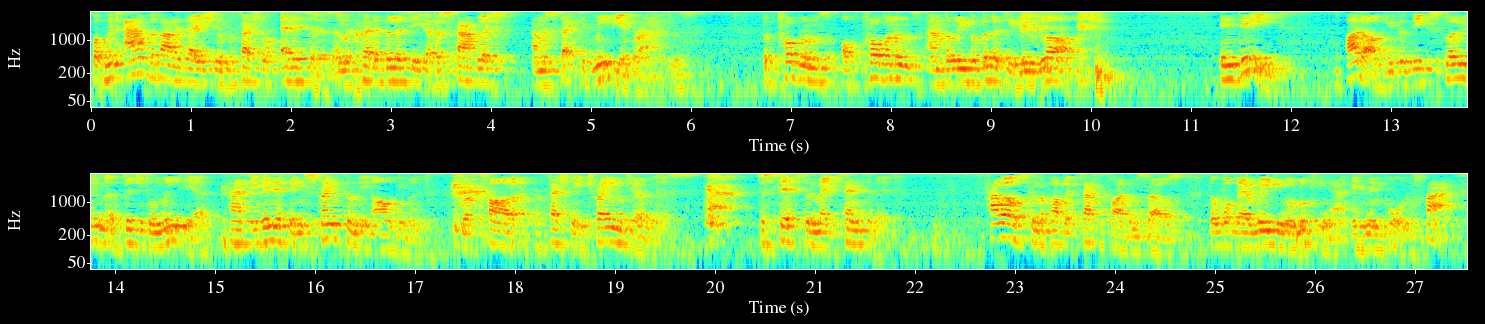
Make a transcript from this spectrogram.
But without the validation of professional editors and the credibility of established and respected media brands, the problems of provenance and believability loom large. Indeed, I'd argue that the explosion of digital media has, if anything, strengthened the argument for a cadre of professionally trained journalists to sift and make sense of it. How else can the public satisfy themselves that what they're reading or looking at is an important fact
